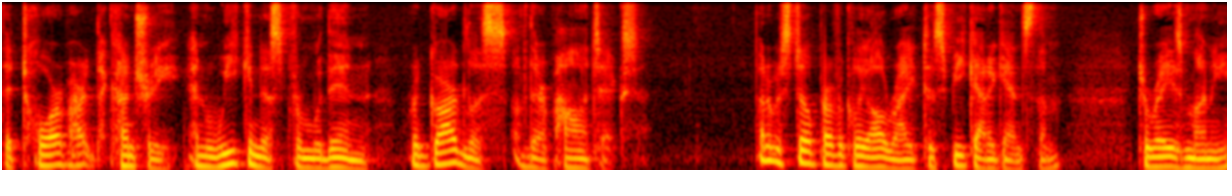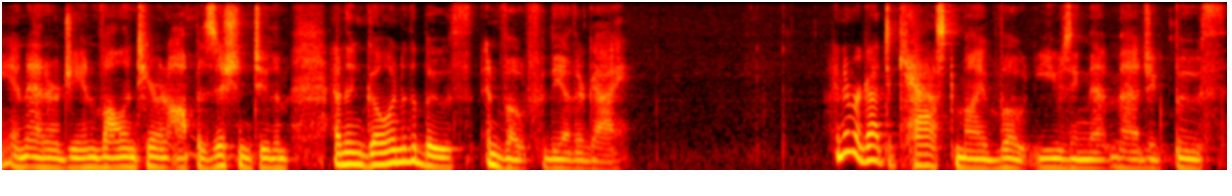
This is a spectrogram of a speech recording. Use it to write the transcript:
that tore apart the country and weakened us from within, regardless of their politics. But it was still perfectly all right to speak out against them, to raise money and energy and volunteer in opposition to them, and then go into the booth and vote for the other guy. I never got to cast my vote using that magic booth.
